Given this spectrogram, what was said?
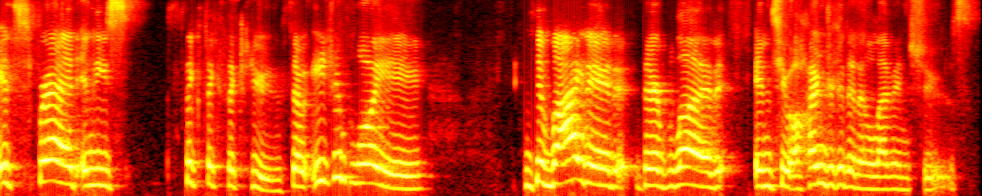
it's spread in these 666 shoes. So each employee divided their blood into 111 shoes.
